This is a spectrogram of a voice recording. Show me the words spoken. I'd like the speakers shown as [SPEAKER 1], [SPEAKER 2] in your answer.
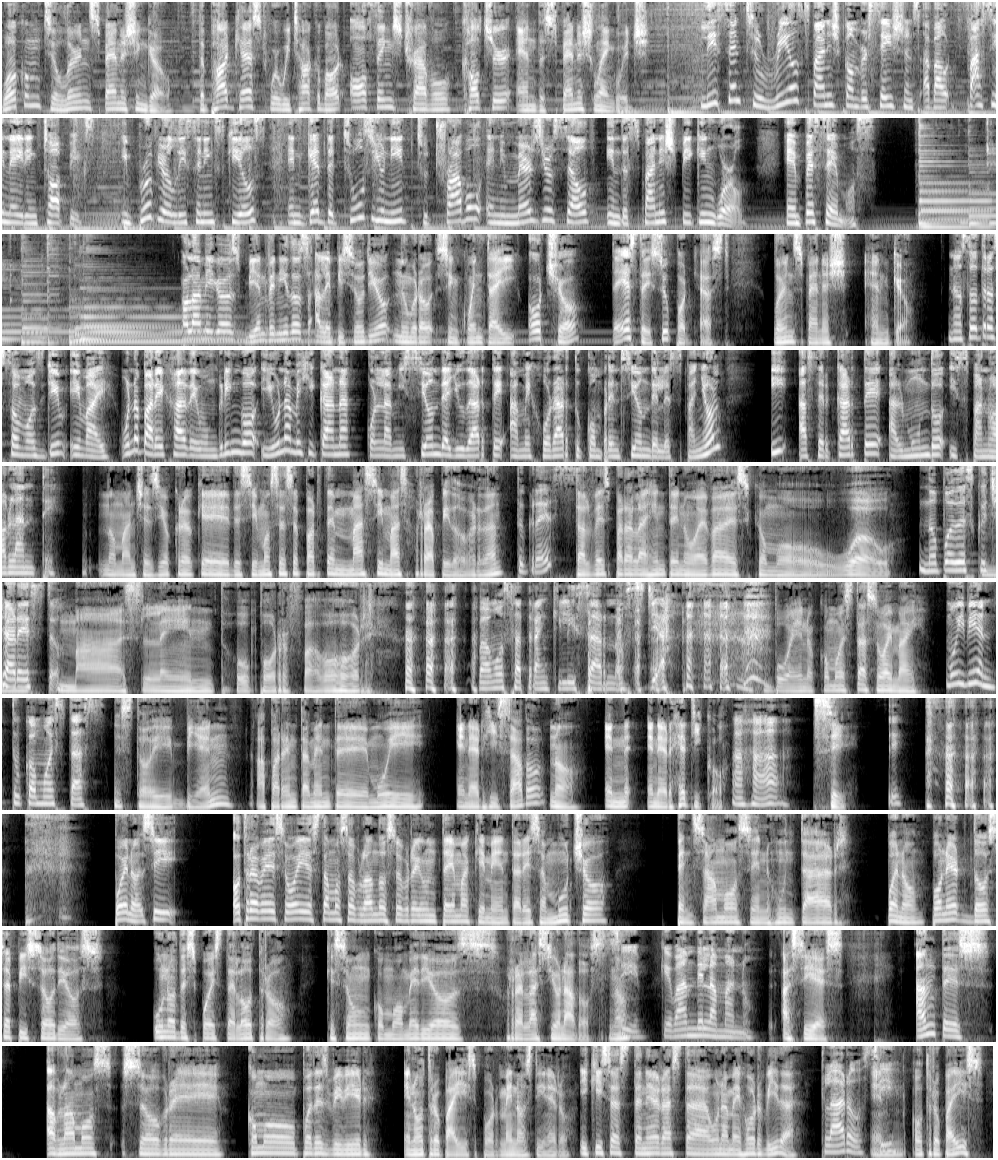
[SPEAKER 1] Welcome to Learn Spanish and Go, the podcast where we talk about all things travel, culture, and the Spanish language.
[SPEAKER 2] Listen to real Spanish conversations about fascinating topics, improve your listening skills, and get the tools you need to travel and immerse yourself in the Spanish speaking world. Empecemos.
[SPEAKER 1] Hola amigos, bienvenidos al episodio número 58 de este su podcast, Learn Spanish and Go.
[SPEAKER 2] Nosotros somos Jim y Mai, una pareja de un gringo y una mexicana con la misión de ayudarte a mejorar tu comprensión del español y acercarte al mundo hispanohablante.
[SPEAKER 1] No manches, yo creo que decimos esa parte más y más rápido, ¿verdad?
[SPEAKER 2] ¿Tú crees?
[SPEAKER 1] Tal vez para la gente nueva es como, wow.
[SPEAKER 2] No puedo escuchar esto.
[SPEAKER 1] Más lento, por favor.
[SPEAKER 2] Vamos a tranquilizarnos ya.
[SPEAKER 1] bueno, ¿cómo estás hoy, Mai?
[SPEAKER 2] Muy bien, ¿tú cómo estás?
[SPEAKER 1] Estoy bien, aparentemente muy energizado, no, en energético.
[SPEAKER 2] Ajá.
[SPEAKER 1] Sí.
[SPEAKER 2] Sí.
[SPEAKER 1] bueno, sí, otra vez hoy estamos hablando sobre un tema que me interesa mucho. Pensamos en juntar, bueno, poner dos episodios, uno después del otro, que son como medios relacionados, ¿no?
[SPEAKER 2] Sí, que van de la mano.
[SPEAKER 1] Así es. Antes hablamos sobre cómo puedes vivir en otro país por menos dinero y quizás tener hasta una mejor vida
[SPEAKER 2] Claro, sí.
[SPEAKER 1] en otro país.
